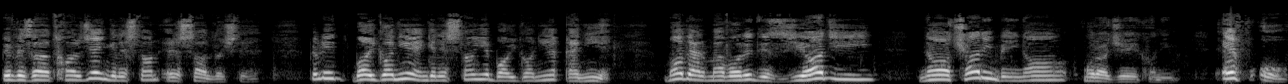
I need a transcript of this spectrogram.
به وزارت خارجه انگلستان ارسال داشته. ببینید بایگانی انگلستان یه بایگانی غنیه. ما در موارد زیادی ناچاریم به اینا مراجعه کنیم. اف او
